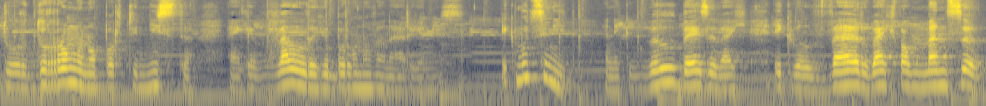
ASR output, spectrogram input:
doordrongen opportunisten en geweldige bronnen van ergernis. Ik moet ze niet en ik wil bij ze weg. Ik wil ver weg van mensen.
